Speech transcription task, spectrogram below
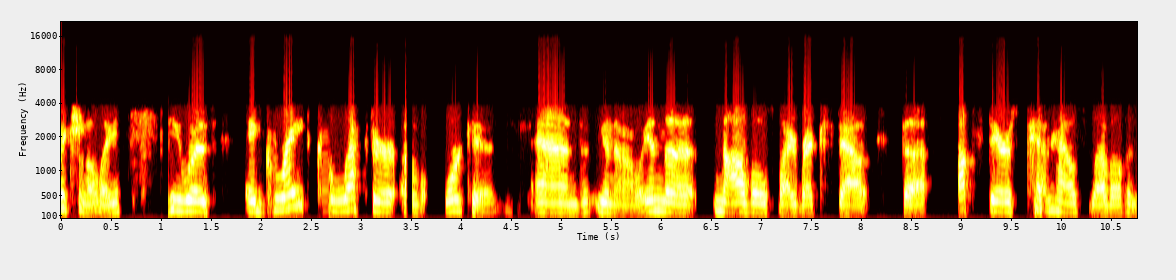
fictionally, he was a great collector of orchids. And, you know, in the novels by Rex Stout, the upstairs penthouse level has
